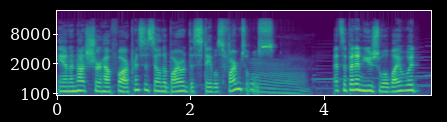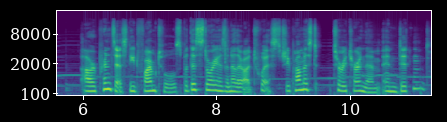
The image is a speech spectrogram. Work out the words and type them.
and I'm not sure how far, Princess Zelda borrowed the stable's farm tools. That's a bit unusual. Why would our princess need farm tools? But this story has another odd twist. She promised to return them and didn't?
